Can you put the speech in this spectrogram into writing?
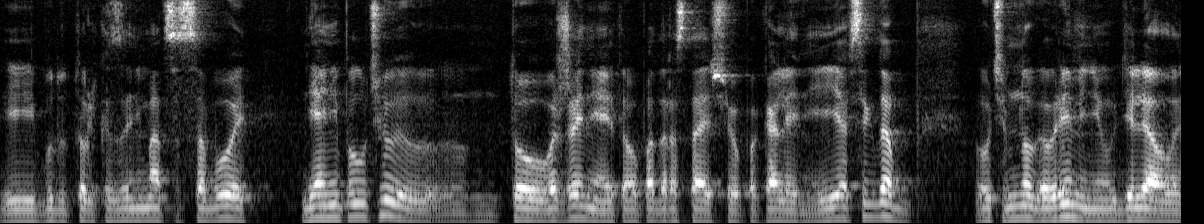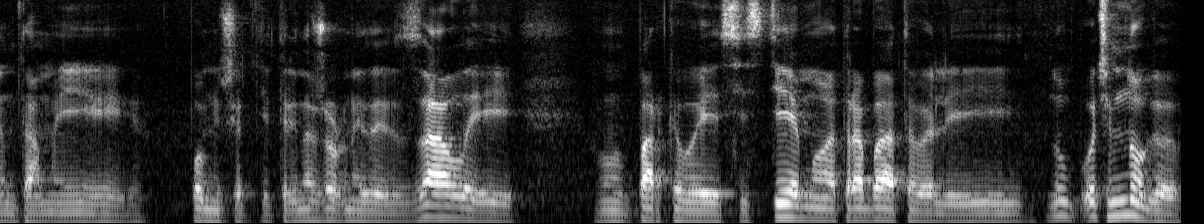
и буду только заниматься собой, я не получу э, то уважение этого подрастающего поколения. И я всегда очень много времени уделял им там, и помнишь, эти тренажерные залы, и э, парковые системы отрабатывали, и, ну, очень много.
